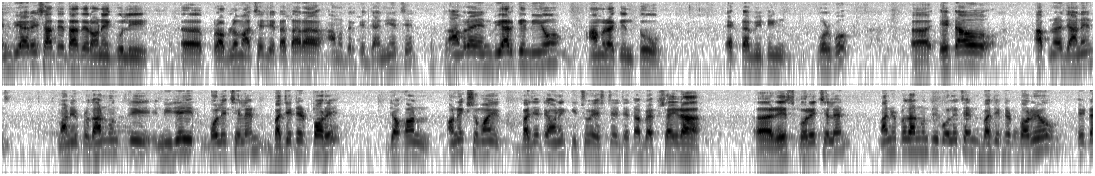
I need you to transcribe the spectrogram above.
এনবিআর এর সাথে তাদের অনেকগুলি প্রবলেম আছে যেটা তারা আমাদেরকে জানিয়েছে। আমরা এনবিআর কে নিয়েও আমরা কিন্তু একটা মিটিং করব। এটাও আপনারা জানেন, মাননীয় প্রধানমন্ত্রী নিজেই বলেছিলেন বাজেটের পরে, যখন অনেক সময় বাজেটে অনেক কিছু এসছে যেটা ব্যবসায়ীরা রেস করেছিলেন। মাননীয় প্রধানমন্ত্রী বলেছেন বাজেটের পরেও এটা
